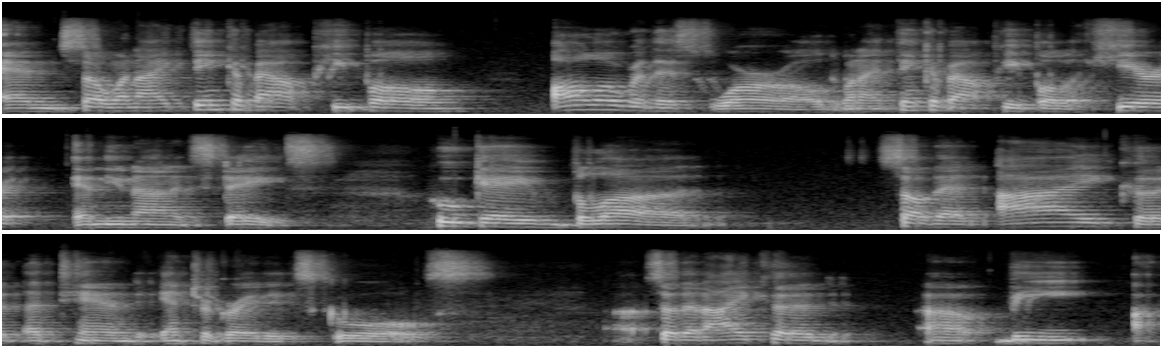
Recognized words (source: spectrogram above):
And so when I think about people all over this world, when I think about people here in the United States who gave blood so that I could attend integrated schools, uh, so that I could uh, be uh,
